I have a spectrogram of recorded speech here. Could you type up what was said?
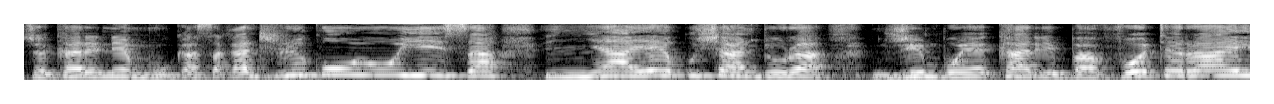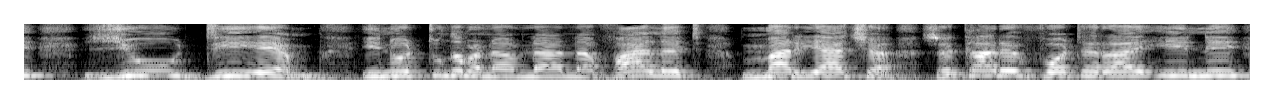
zvekare nemhuka. Saka ndiri kuuyisa nyaya yekushandura nzvimbo yekaribha vhoterai udm inotungamwa naviolet mariacha. Zvekare vhoterai ini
